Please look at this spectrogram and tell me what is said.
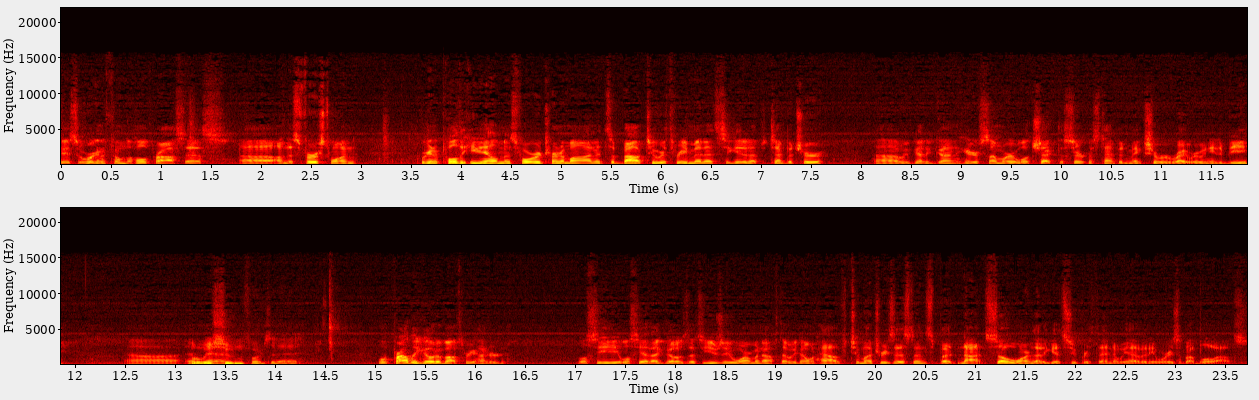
Okay, so we're going to film the whole process uh, on this first one. We're going to pull the heating elements forward, turn them on. It's about two or three minutes to get it up to temperature. Uh, we've got a gun here somewhere. We'll check the surface temp and make sure we're right where we need to be. Uh, What are we shooting for today? We'll probably go to about 300. We'll see. We'll see how that goes. That's usually warm enough that we don't have too much resistance, but not so warm that it gets super thin and we have any worries about blowouts.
